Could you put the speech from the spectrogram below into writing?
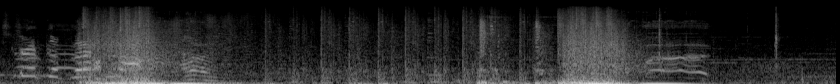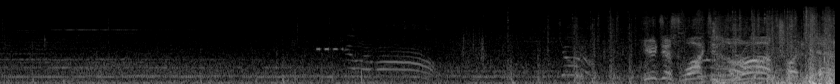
Strip the back. Uh, You just walked into the wrong part of town.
